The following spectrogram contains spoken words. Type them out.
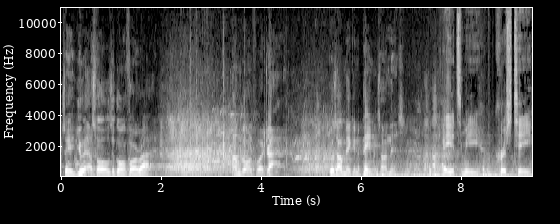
Say, you assholes are going for a ride. I'm going for a drive. Because I'm making the payments on this. Hey, it's me, Chris T.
